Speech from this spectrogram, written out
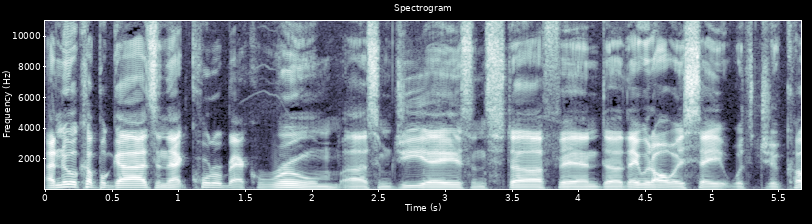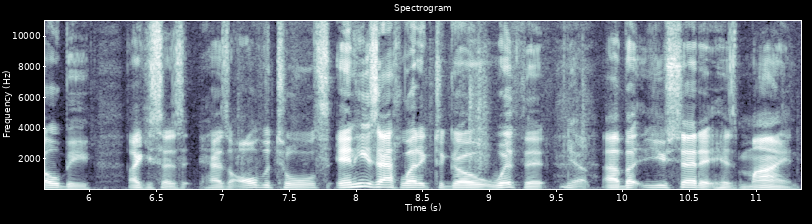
I knew a couple guys in that quarterback room, uh, some GAs and stuff, and uh, they would always say with Jacoby, like he says, has all the tools and he's athletic to go with it. Yep. Uh, but you said it, his mind.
